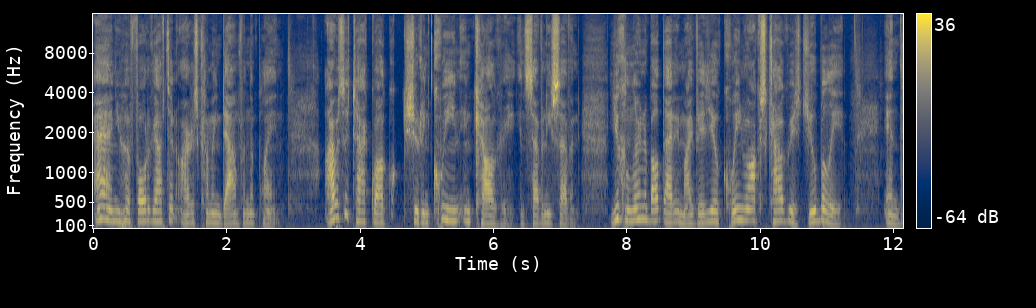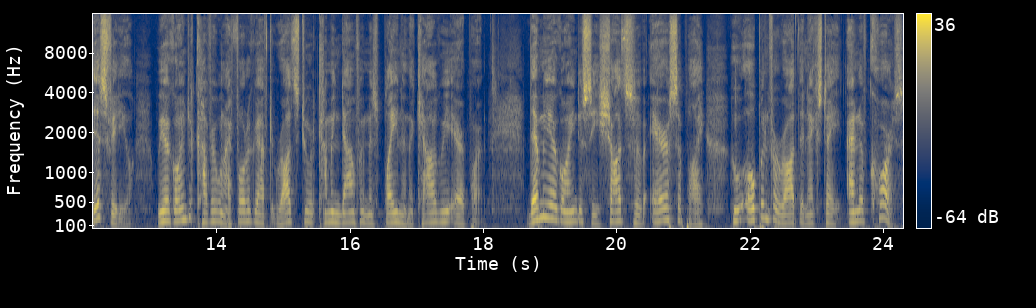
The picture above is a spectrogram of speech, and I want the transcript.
and you have photographed an artist coming down from the plane. I was attacked while shooting Queen in Calgary in 77. You can learn about that in my video Queen Rocks Calgary's Jubilee. In this video, we are going to cover when I photographed Rod Stewart coming down from his plane in the Calgary airport. Then we are going to see shots of Air Supply, who opened for Rod the next day, and of course,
